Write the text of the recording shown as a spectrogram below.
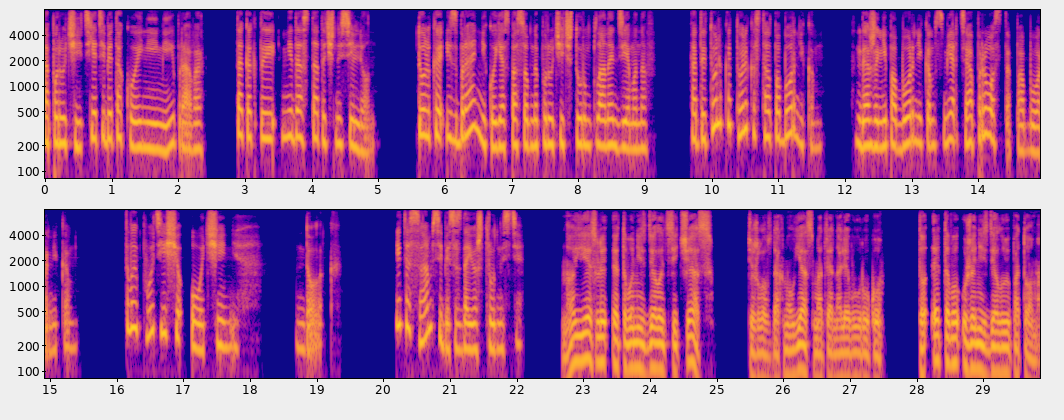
А поручить я тебе такое не имею права, так как ты недостаточно силен. Только избраннику я способна поручить штурм плана демонов. А ты только-только стал поборником. Даже не поборником смерти, а просто поборником. Твой путь еще очень долг и ты сам себе создаешь трудности. Но если этого не сделать сейчас, тяжело вздохнул я, смотря на левую руку, то этого уже не сделаю потом.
